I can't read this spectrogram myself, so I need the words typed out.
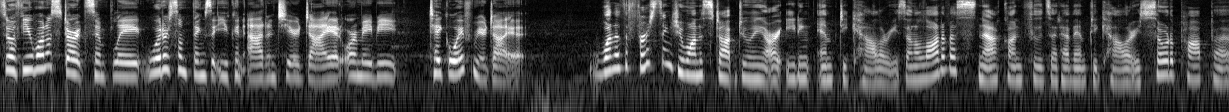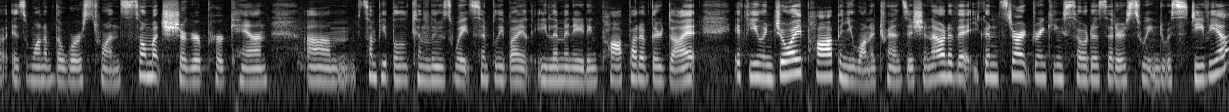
So, if you want to start simply, what are some things that you can add into your diet or maybe take away from your diet? One of the first things you want to stop doing are eating empty calories. And a lot of us snack on foods that have empty calories. Soda pop uh, is one of the worst ones. So much sugar per can. Um, some people can lose weight simply by eliminating pop out of their diet. If you enjoy pop and you want to transition out of it, you can start drinking sodas that are sweetened with stevia.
